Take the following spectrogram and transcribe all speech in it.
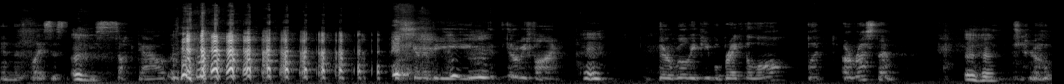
in those places. You'll be sucked out. it's going to be it'll be fine. There will be people break the law, but arrest them. Mm-hmm. You know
